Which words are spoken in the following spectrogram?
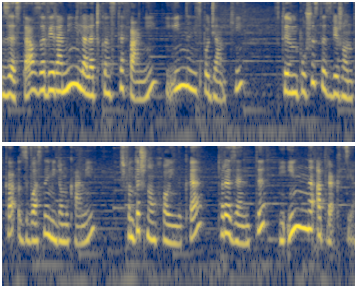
Zestaw zawiera mini laleczkę Stefanii i inne niespodzianki, w tym puszyste zwierzątka z własnymi domkami, świąteczną choinkę, prezenty i inne atrakcje.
